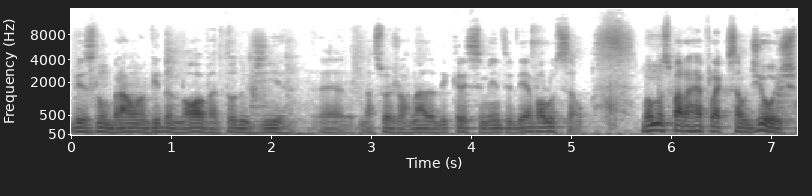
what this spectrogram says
vislumbrar uma vida nova todo dia é, na sua jornada de crescimento e de evolução. Vamos para a reflexão de hoje.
